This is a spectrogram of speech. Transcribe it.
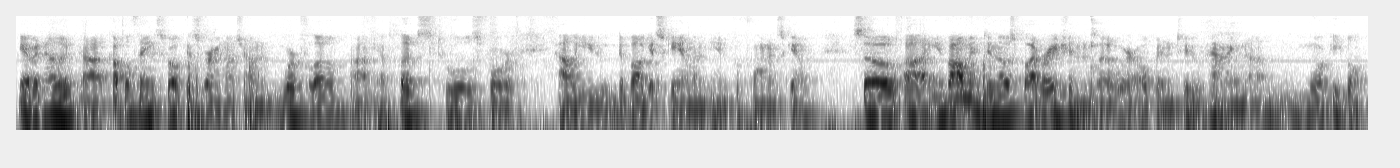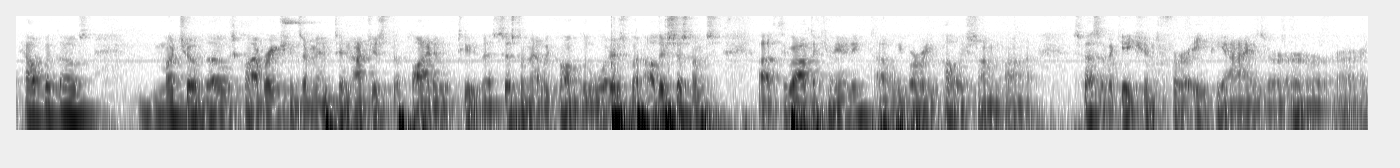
We have another uh, couple things focused very much on workflow, uh, Eclipse tools for how you debug at scale and, and perform at scale. So uh, involvement in those collaborations, we're open to having more people help with those. Much of those collaborations are meant to not just apply to, to the system that we call Blue Waters, but other systems throughout the community. We've already published some specifications for APIs or, or, or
